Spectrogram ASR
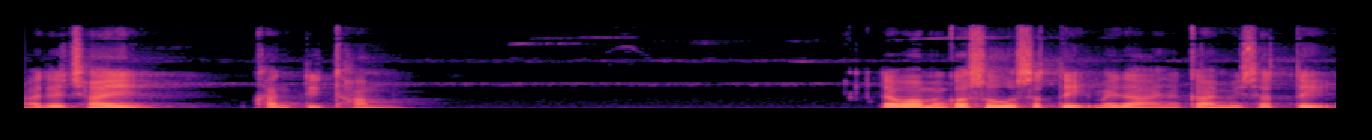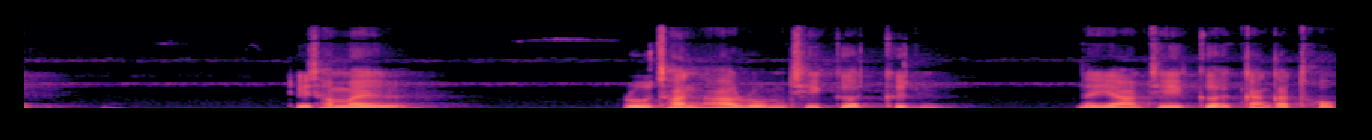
อาจจะใช้ขันติธรรม แต่ว่ามันก็สู้สติไม่ได้นะการมีสติ ที่ทำให้รู้ทันอารมณ์ที่เกิดขึ้น ในยามที่เกิดการกระทบ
